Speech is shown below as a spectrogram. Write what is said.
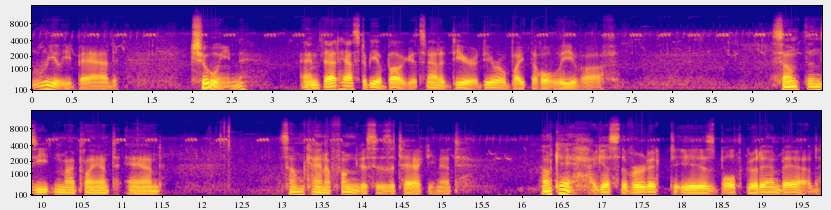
really bad chewing, and that has to be a bug. It's not a deer. A deer will bite the whole leaf off. Something's eating my plant and some kind of fungus is attacking it. Okay, I guess the verdict is both good and bad.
